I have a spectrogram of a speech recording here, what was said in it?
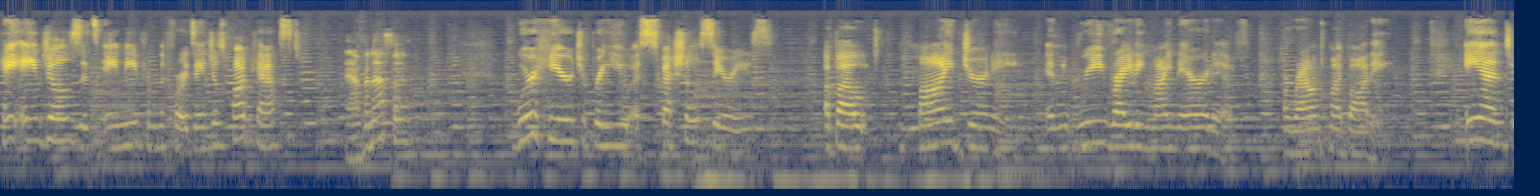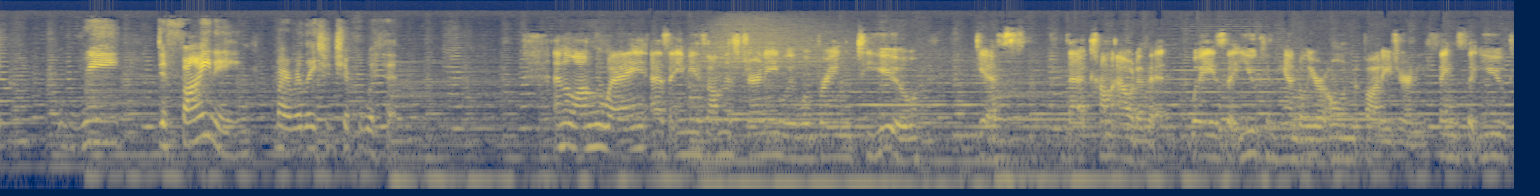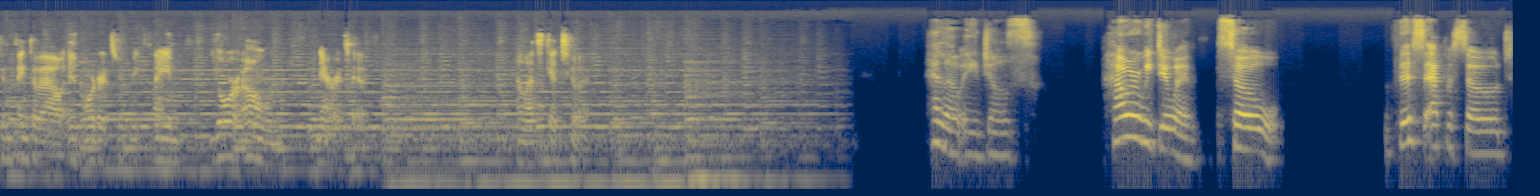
Hey, angels, it's Amy from the Freud's Angels podcast. And Vanessa. We're here to bring you a special series about my journey and rewriting my narrative around my body and redefining my relationship with it. And along the way, as Amy is on this journey, we will bring to you gifts that come out of it, ways that you can handle your own body journey, things that you can think about in order to reclaim your own narrative. And let's get to it. Hello, angels. How are we doing? So, this episode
